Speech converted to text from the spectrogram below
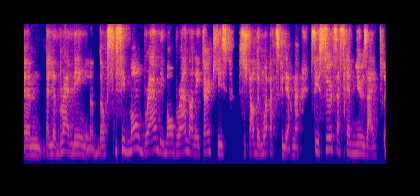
euh, ben, le branding. Donc, si c'est mon brand et mon brand en est un qui, si je parle de moi particulièrement, c'est sûr que ça serait mieux être.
